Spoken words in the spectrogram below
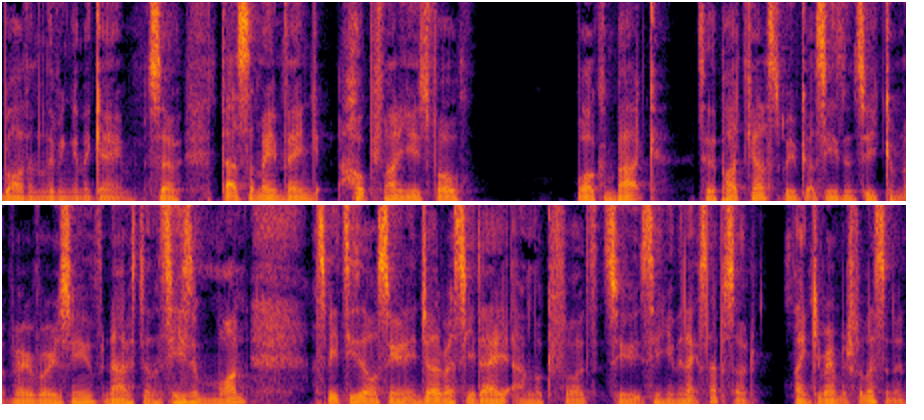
rather than living in the game. So that's the main thing. Hope you find it useful. Welcome back to the podcast. We've got season two coming up very, very soon. For now, it's still in season one. I'll speak to you all soon. Enjoy the rest of your day and look forward to seeing you in the next episode. Thank you very much for listening.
